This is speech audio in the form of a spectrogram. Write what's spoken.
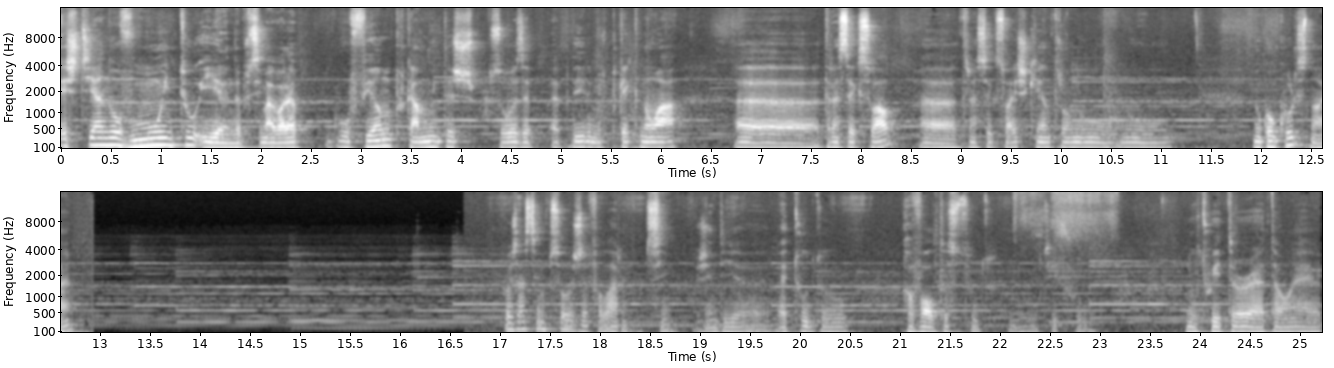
Este ano houve muito, e ainda por cima agora o filme, porque há muitas pessoas a, a pedir, mas porque é que não há uh, transexual, uh, transexuais que entram no, no, no concurso, não é? Pois há sempre pessoas a falarem, sim. Hoje em dia é tudo, revolta-se tudo. Tipo, no Twitter, então é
